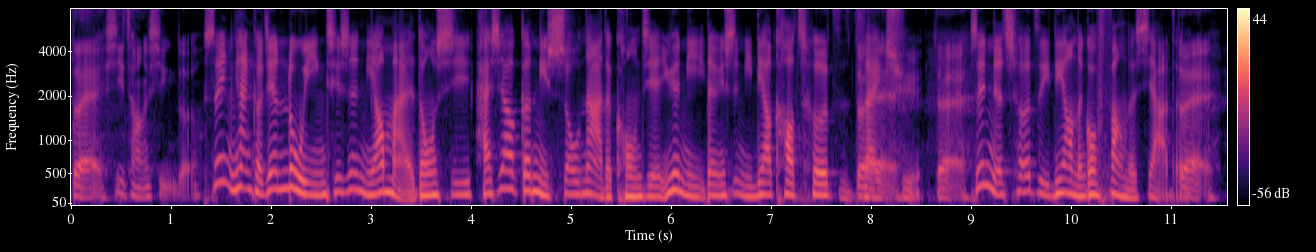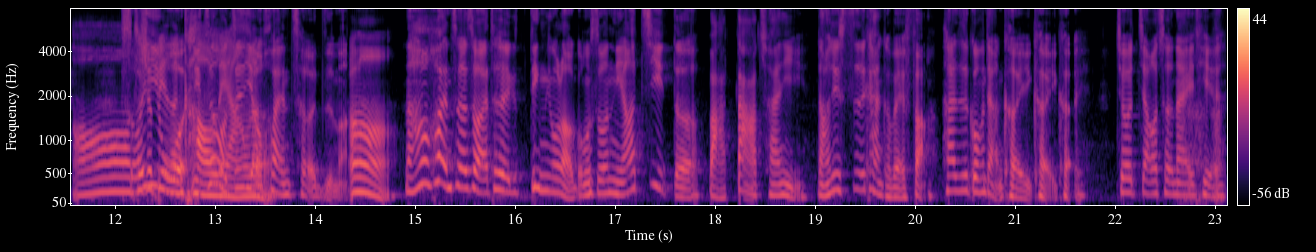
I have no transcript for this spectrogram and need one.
对，细长型的。所以你看，可见露营其实你要买的东西还是要跟你收纳的空间，因为你等于是你一定要靠车子再去，对所以你的车子一定要能够放得下的。，对，哦，所以我你知道成考我最近有。换车子嘛，嗯，然后换车的时候还特别叮咛我老公说，你要记得把大川椅拿去试试看可不可以放。他是跟我讲可以可以可以，就交车那一天，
